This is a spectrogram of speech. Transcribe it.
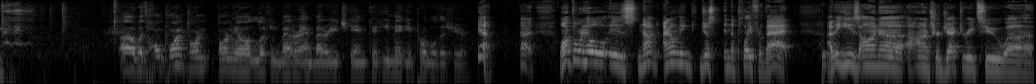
uh, with Juan Thorn- Thornhill looking better and better each game, could he make a Pro Bowl this year? Yeah. Uh, Juan Thornhill is not. I don't think just in the play for that. I think he's on a on a trajectory to uh,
